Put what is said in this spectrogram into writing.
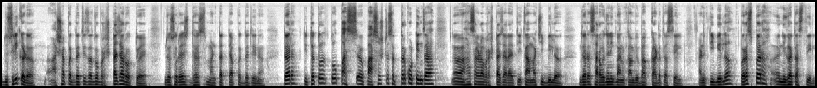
दुसरीकडं अशा पद्धतीचा जो भ्रष्टाचार होतो आहे जो सुरेश धस म्हणतात त्या पद्धतीनं तर तिथं तो तो पाच पासष्ट सत्तर कोटींचा हा सगळा भ्रष्टाचार आहे. ती कामाची बिलं जर सार्वजनिक बांधकाम विभाग काढत असेल आणि ती बिलं परस्पर निघत असतील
